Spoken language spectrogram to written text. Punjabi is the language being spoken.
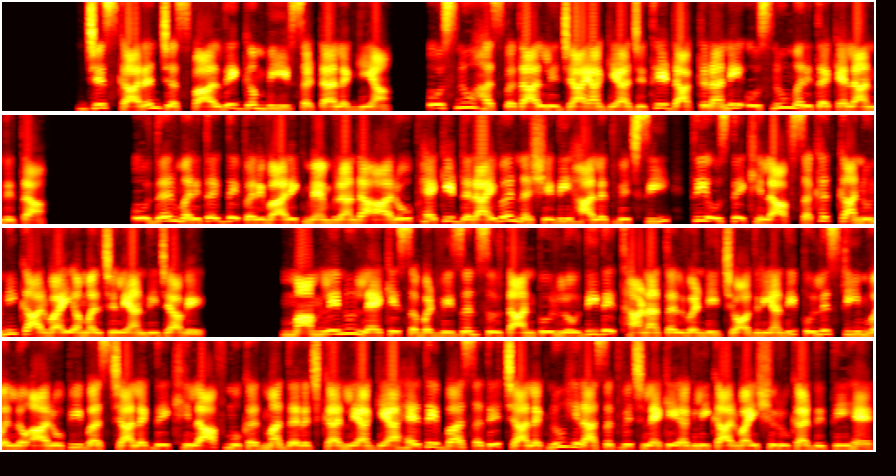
ਜਿਸ ਕਾਰਨ ਜਸਪਾਲ ਦੇ ਗੰਭੀਰ ਸੱਟਾਂ ਲੱਗੀਆਂ। ਉਸ ਨੂੰ ਹਸਪਤਾਲ ਲਿਜਾਇਆ ਗਿਆ ਜਿੱਥੇ ਡਾਕਟਰਾਂ ਨੇ ਉਸ ਨੂੰ ਮ੍ਰਿਤਕ ਐਲਾਨ ਦਿੱਤਾ। ਉਧਰ ਮ੍ਰਿਤਕ ਦੇ ਪਰਿਵਾਰਕ ਮੈਂਬਰਾਂ ਦਾ ਆਰੋਪ ਹੈ ਕਿ ਡਰਾਈਵਰ ਨਸ਼ੇ ਦੀ ਹਾਲਤ ਵਿੱਚ ਸੀ ਤੇ ਉਸ ਦੇ ਖਿਲਾਫ ਸਖਤ ਕਾਨੂੰਨੀ ਕਾਰਵਾਈ ਅਮਲ 'ਚ ਲਿਆਂਦੀ ਜਾਵੇ। ਮਾਮਲੇ ਨੂੰ ਲੈ ਕੇ ਸਬ ਡਿਵੀਜ਼ਨ ਸੁਲਤਾਨਪੁਰ ਲੋਧੀ ਦੇ ਥਾਣਾ ਤਲਵੰਡੀ ਚੌਧਰੀਆਂ ਦੀ ਪੁਲਿਸ ਟੀਮ ਵੱਲੋਂ ਆਰੋਪੀ ਬੱਸ ਚਾਲਕ ਦੇ ਖਿਲਾਫ ਮੁਕੱਦਮਾ ਦਰਜ ਕਰ ਲਿਆ ਗਿਆ ਹੈ ਤੇ ਬੱਸ ਅਤੇ ਚਾਲਕ ਨੂੰ ਹਿਰਾਸਤ ਵਿੱਚ ਲੈ ਕੇ ਅਗਲੀ ਕਾਰਵਾਈ ਸ਼ੁਰੂ ਕਰ ਦਿੱਤੀ ਹੈ।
